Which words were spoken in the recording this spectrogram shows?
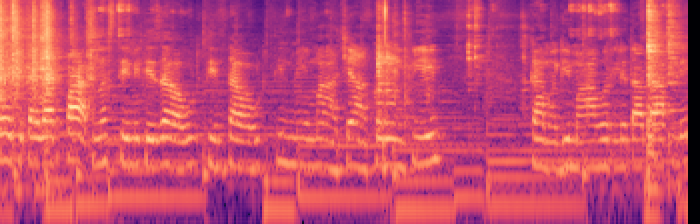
त्याची काय वाट पाहत नसते मी ते जेव्हा उठतीन तेव्हा उठतीन मी मा करून पिईन. कामं गिमा आवरलेत आता आपले.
